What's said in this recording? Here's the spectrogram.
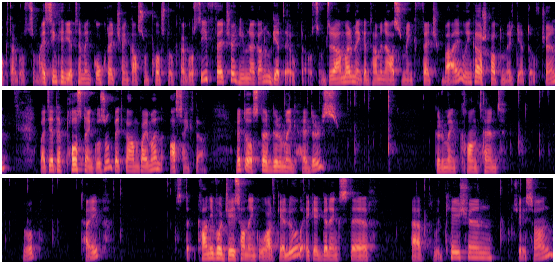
օգտագործում։ Այսինքն եթե մենք կոնկրետ չենք ասում post օգտագործի, fetch-ը հիմնականում get է օգտագործում։ Դրա համար մենք ընդհանրապես ասում ենք fetch by ու ինքը աշխատում էր get-ով, չէ՞։ Բայց եթե post ենք ուզում, պետք է անպայման ասենք դա։ Հետո ստեղ գրում ենք headers, գրում ենք content ոպ type քանի որ JSON ենք ուղարկելու, եկեք գրենք ստեղ application JSON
